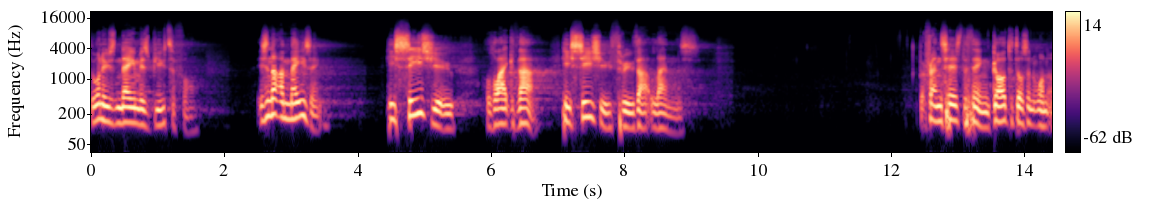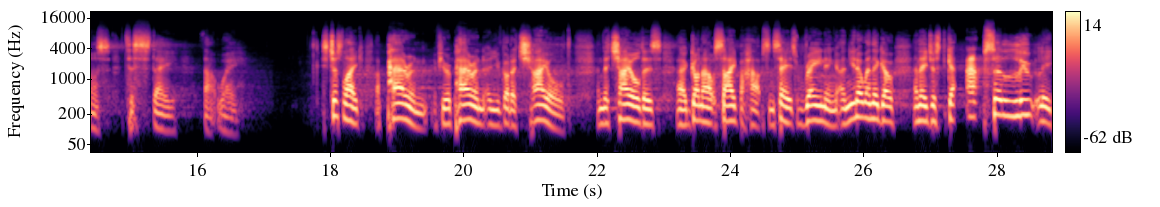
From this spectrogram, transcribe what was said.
the one whose name is beautiful. Isn't that amazing? He sees you like that. He sees you through that lens. But, friends, here's the thing God doesn't want us to stay that way. It's just like a parent. If you're a parent and you've got a child, and the child has uh, gone outside perhaps, and say it's raining, and you know when they go and they just get absolutely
